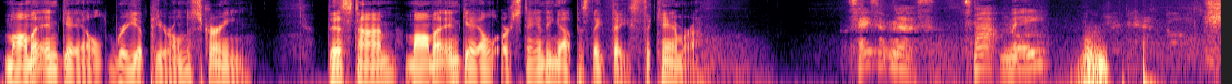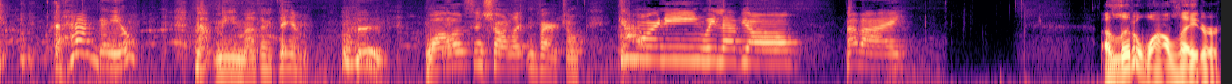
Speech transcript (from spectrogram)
Mama and Gail reappear on the screen. This time, Mama and Gail are standing up as they face the camera. Say something nice. Smile. Me? Sh- uh, hi, Gail. Not me, Mother. Them. Who? Wallace and Charlotte and Virgil. Good morning. We love y'all. Bye bye. A little while later,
